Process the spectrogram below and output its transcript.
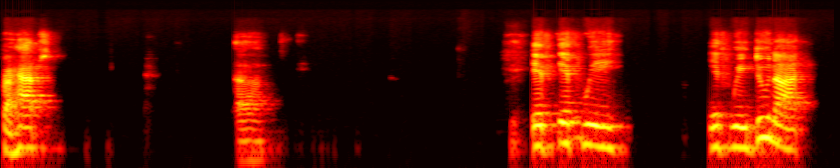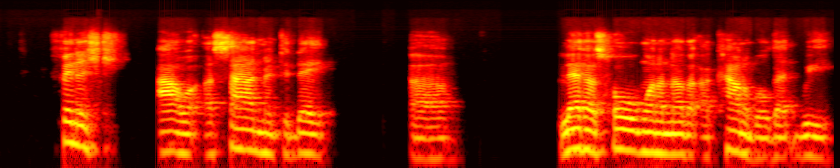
Perhaps uh, if if we if we do not finish our assignment today, uh, let us hold one another accountable that we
